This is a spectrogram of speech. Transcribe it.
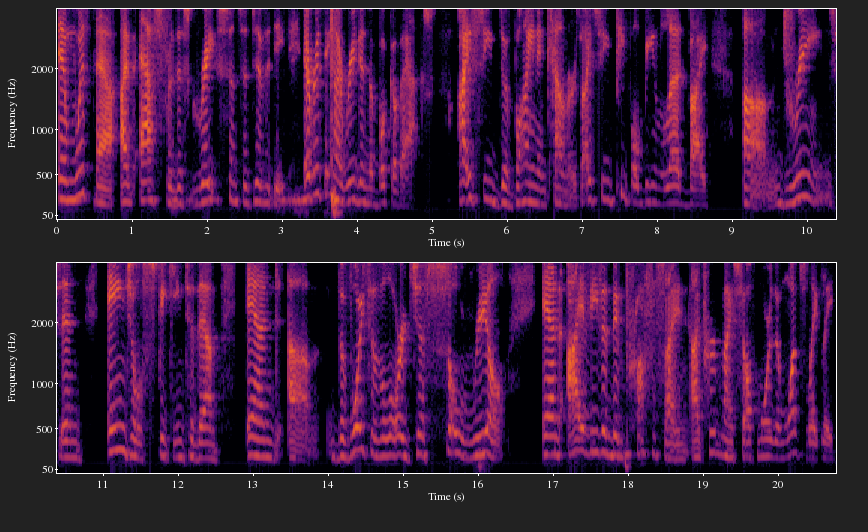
And with that, I've asked for this great sensitivity. Everything I read in the book of Acts, I see divine encounters. I see people being led by um, dreams and angels speaking to them, and um, the voice of the Lord just so real. And I have even been prophesying. I've heard myself more than once lately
